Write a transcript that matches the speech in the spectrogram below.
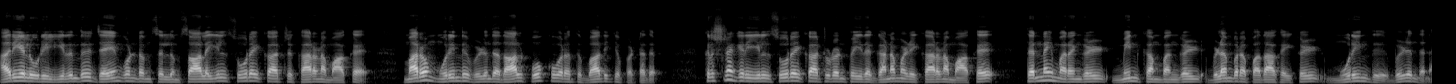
அரியலூரில் இருந்து ஜெயங்கொண்டம் செல்லும் சாலையில் சூறைக்காற்று காரணமாக மரம் முறிந்து விழுந்ததால் போக்குவரத்து பாதிக்கப்பட்டது. கிருஷ்ணகிரியில் சூறைக்காற்றுடன் பெய்த கனமழை காரணமாக தென்னை மரங்கள் மின் கம்பங்கள் விளம்பர பதாகைகள் முறிந்து விழுந்தன.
